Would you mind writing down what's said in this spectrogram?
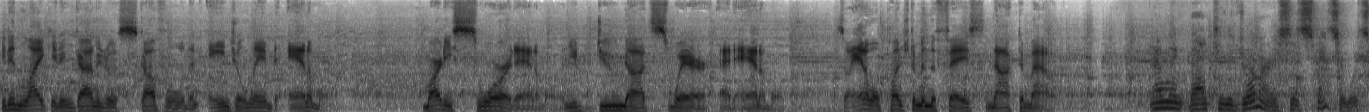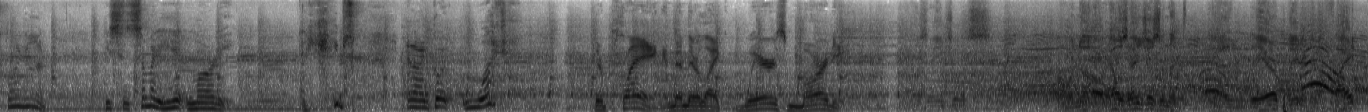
He didn't like it and got into a scuffle with an angel named Animal. Marty swore at Animal, and you do not swear at Animal. So Animal punched him in the face, knocked him out. And I went back to the drummer and said, Spencer, what's going on? He said, somebody hit Marty. And he keeps, and I go, what? They're playing, and then they're like, Where's Marty? Hell's Angels. Oh no, Hell's Angels and the, and the airplane are gonna fight?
